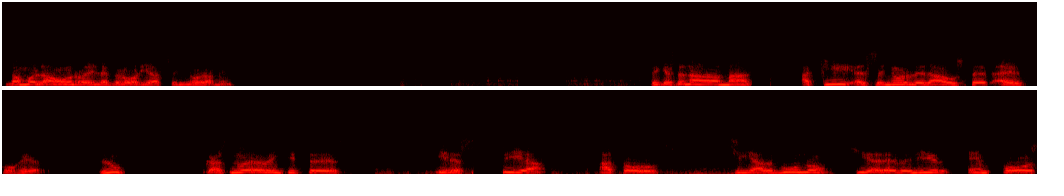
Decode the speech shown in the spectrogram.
Damos la honra y la gloria al Señor, amén. Fíjese nada más. Aquí el Señor le da a usted a escoger. Lucas 9:23. Y decía a todos, si alguno quiere venir en pos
